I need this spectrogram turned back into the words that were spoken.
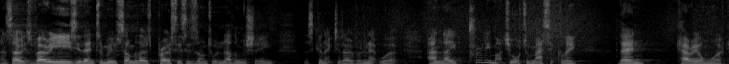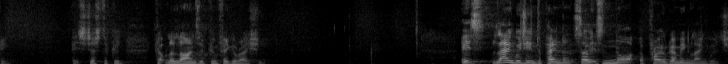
And so it's very easy then to move some of those processes onto another machine that's connected over a network, and they pretty much automatically then carry on working. It's just a couple of lines of configuration. It's language independent, so it's not a programming language.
